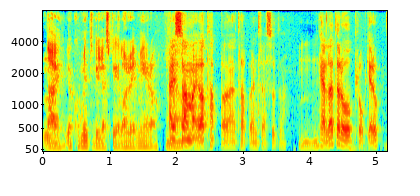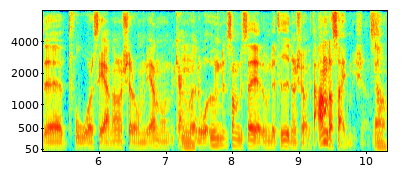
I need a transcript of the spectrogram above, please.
Nej, jag kommer inte vilja spela det mera. Nej, samma. Jag tappar, jag tappar intresset då. Mm. Hellre att jag då plockar upp det två år senare och kör om det igen. Och kanske då, under, som du säger, under tiden kör lite andra side missions. Ja.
